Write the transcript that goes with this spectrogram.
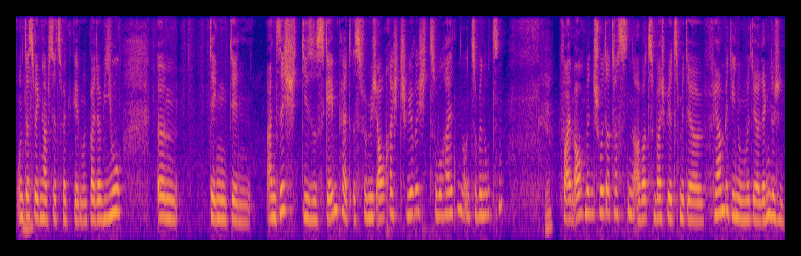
Und deswegen habe ich es jetzt weggegeben. Und bei der Wii U, ähm, den, den an sich, dieses Gamepad ist für mich auch recht schwierig zu halten und zu benutzen. Okay. Vor allem auch mit den Schultertasten, aber zum Beispiel jetzt mit der Fernbedienung, mit der länglichen,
